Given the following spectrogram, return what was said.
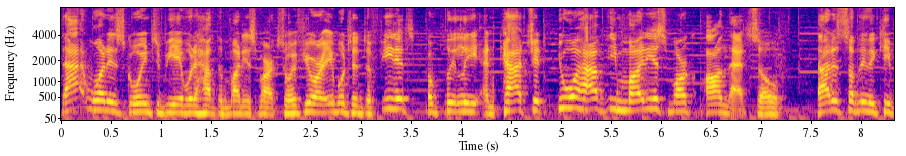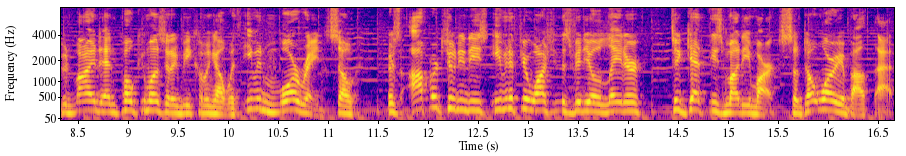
that one is going to be able to have the mightiest mark. So if you are able to defeat it completely and catch it, you will have the mightiest mark on that. So that is something to keep in mind. And Pokemon's going to be coming out with even more raids. So there's opportunities, even if you're watching this video later, to get these mighty marks. So don't worry about that.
